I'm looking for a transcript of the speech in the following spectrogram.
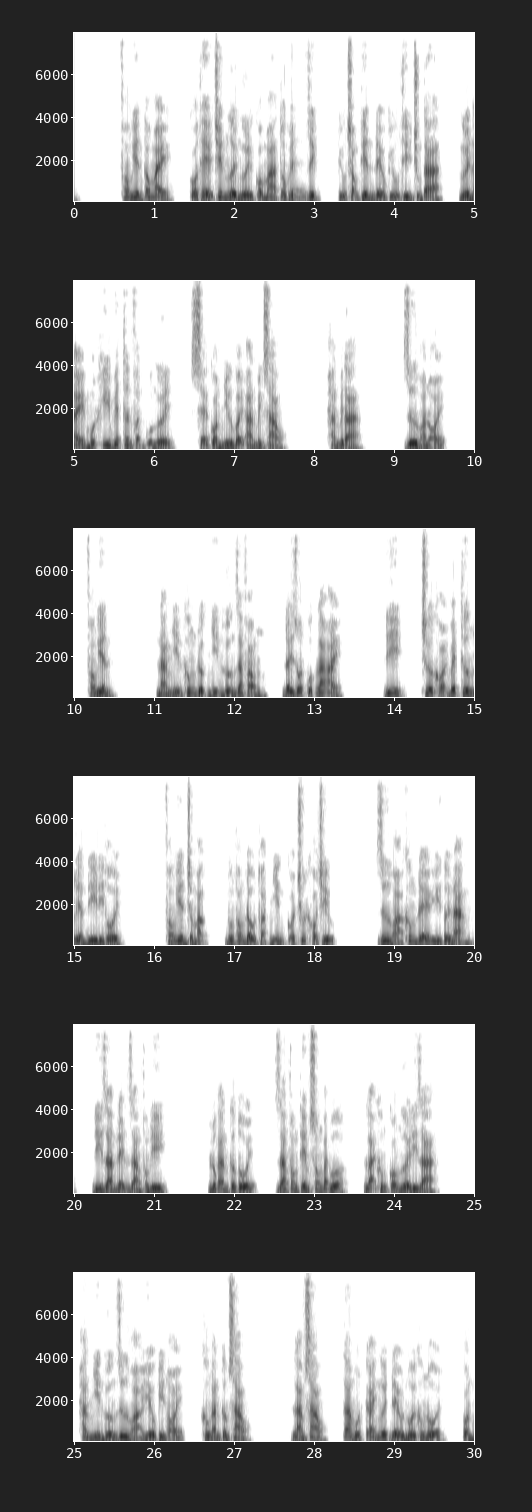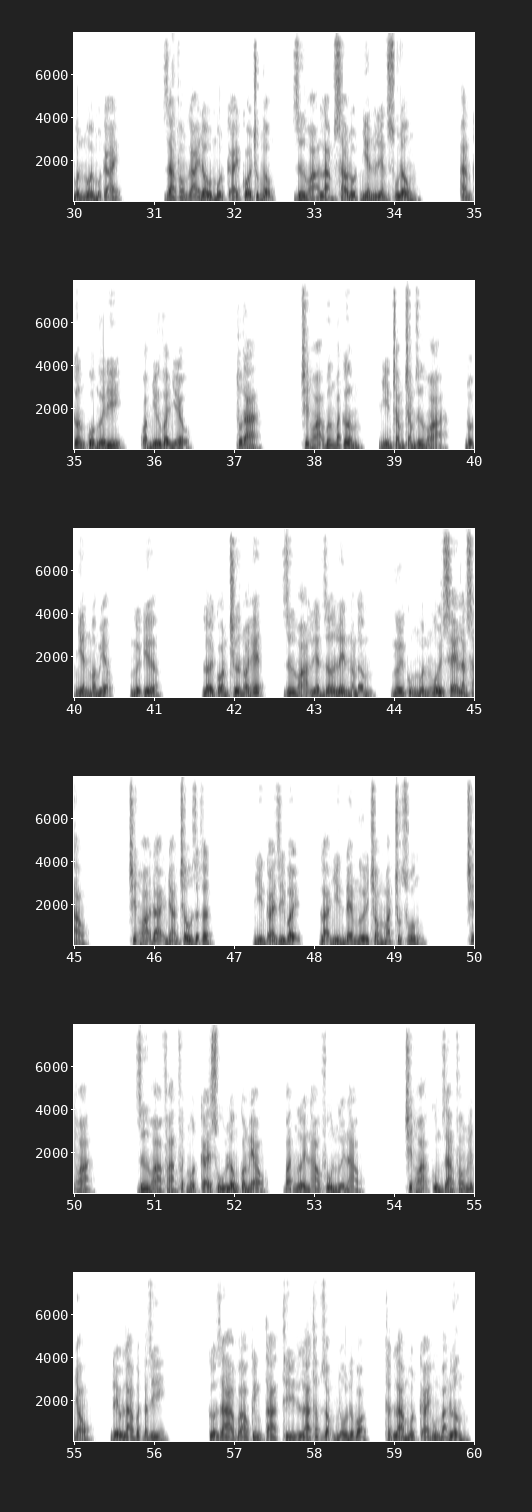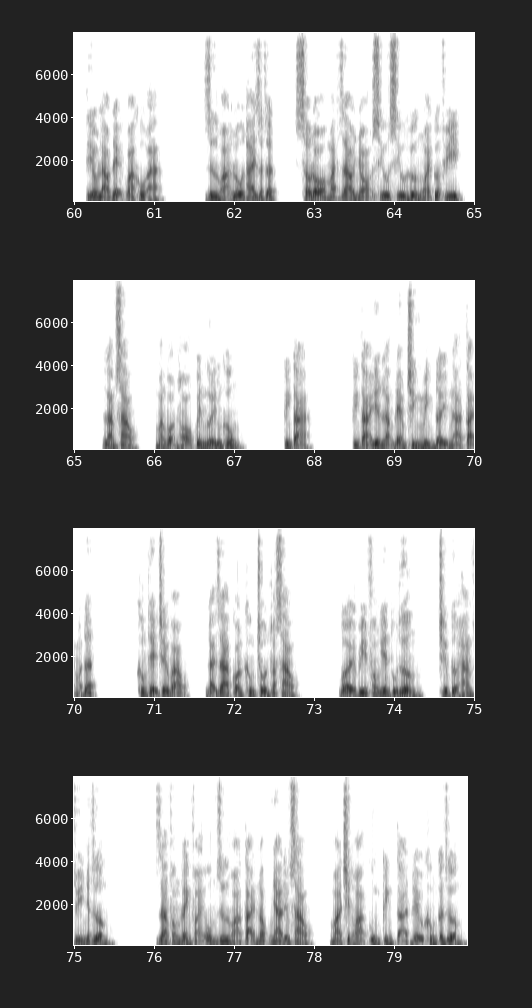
Phong yên cao mày có thể trên người ngươi có ma tộc huyết dịch cựu trọng tiên đều cựu thị chúng ta người này một khi biết thân phận của ngươi sẽ còn như vậy an bình sao? Hắn biết ta. Dư hỏa nói. Phong yên. Nàng nhịn không được nhìn hướng ra phòng, đây rốt cuộc là ai? Đi chữa khỏi vết thương liền đi đi thôi. Phong yên trầm mặc buông phóng đầu thoạt nhìn có chút khó chịu. Dư hỏa không để ý tới nàng đi ra nện giang phong đi. Lúc ăn cơm tối giang phong thêm xong bắt đũa lại không có người đi ra. Hắn nhìn hướng dư hỏa hiếu kỳ nói không ăn cơm sao? Làm sao? Ta một cái ngươi đều nuôi không nổi, còn muốn nuôi một cái? Giang phong gãi đầu một cái có chút ngộng, dư hỏa làm sao đột nhiên liền sù lông? Ăn cơm của ngươi đi, quản như vậy nhiều. Tốt ta. Chiết hỏa bưng bát cơm, nhìn chằm chằm dư hỏa, đột nhiên mở miệng, người kia. Lời còn chưa nói hết, dư hỏa liền giơ lên nằm đấm, ngươi cũng muốn ngồi xe lăn sao? Chiết hỏa đại nhãn châu giật giật. Nhìn cái gì vậy, lại nhìn đem ngươi trong mắt chụp xuống. Chiết hỏa. Dư hỏa phảng phất một cái sù lông con mèo, bắt người nào phun người nào. Chiết hỏa cùng giang phong liếc nhau, đều là bất đắc dĩ cửa ra vào kinh tạt thì là thấp giọng nổ nước bọn, thật là một cái hung bản đường tiểu lão đệ qua khổ a. Dư hỏa lỗ hai giật giật, sau đó mắt dao nhỏ siêu siêu hướng ngoài cửa phi. Làm sao? Mắng bọn họ quên người đúng không? Kinh tả kinh tả yên lặng đem chính mình đẩy ngã tại mặt đất. Không thể chơi vào, đại gia còn không trốn thoát sao? Bởi vì phong yên thụ thương chiếm cửa hàng duy nhất giường. Giang phong đành phải ôm dư hỏa tại nóc nhà đếm sao, mà chiết họa cùng kinh tả đều không cần giường.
